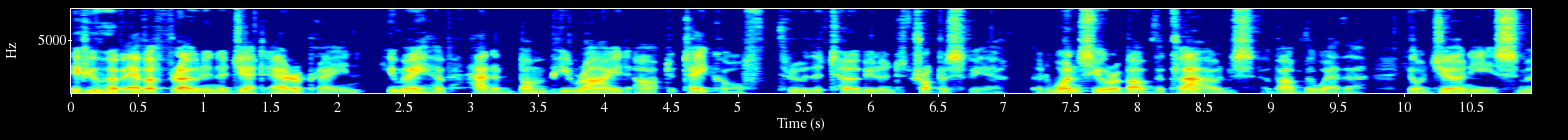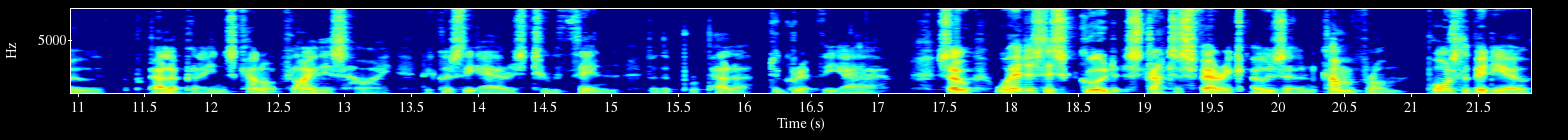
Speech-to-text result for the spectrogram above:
If you have ever flown in a jet aeroplane, you may have had a bumpy ride after takeoff through the turbulent troposphere, but once you're above the clouds, above the weather, your journey is smooth. Propeller planes cannot fly this high because the air is too thin for the propeller to grip the air. So where does this good stratospheric ozone come from? Pause the video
